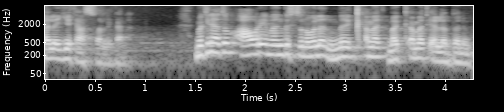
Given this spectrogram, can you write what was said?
መለየት ያስፈልገናል። ምክንያቱም አውሬ መንግስት ነው ብለን መቀመጥ የለብንም።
